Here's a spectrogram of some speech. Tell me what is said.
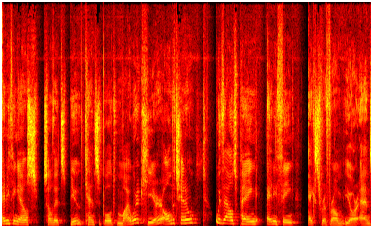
anything else so that you can support my work here on the channel without paying anything extra from your end.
